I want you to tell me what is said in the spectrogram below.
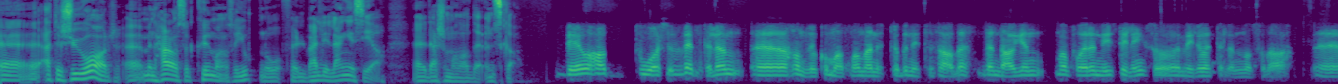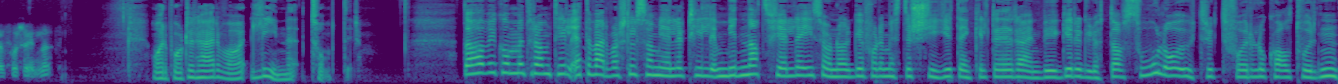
eh, etter sju år. Eh, men her altså kunne man altså gjort noe for veldig lenge siden, dersom man hadde ønska. Det å ha to års ventelønn handler jo ikke om at man er nødt til å benytte seg av det. Den dagen man får en ny stilling, så vil jo ventelønnen også da forsvinne. Og reporter her var Line Tomter. Da har vi kommet fram til et værvarsel som gjelder til midnatt. Fjellet i Sør-Norge for det meste skyet, enkelte regnbyger, gløtt av sol og utrygt for lokal torden,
